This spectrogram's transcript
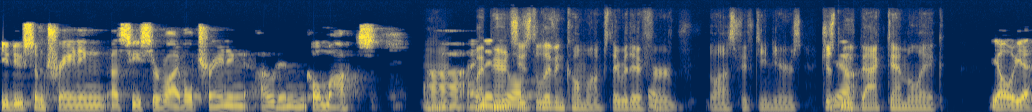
You do some training, uh, sea survival training out in Comox. Mm-hmm. Uh, My parents used to live in Comox. They were there for yeah. the last 15 years. Just yeah. moved back to Emma Lake. Oh yeah,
